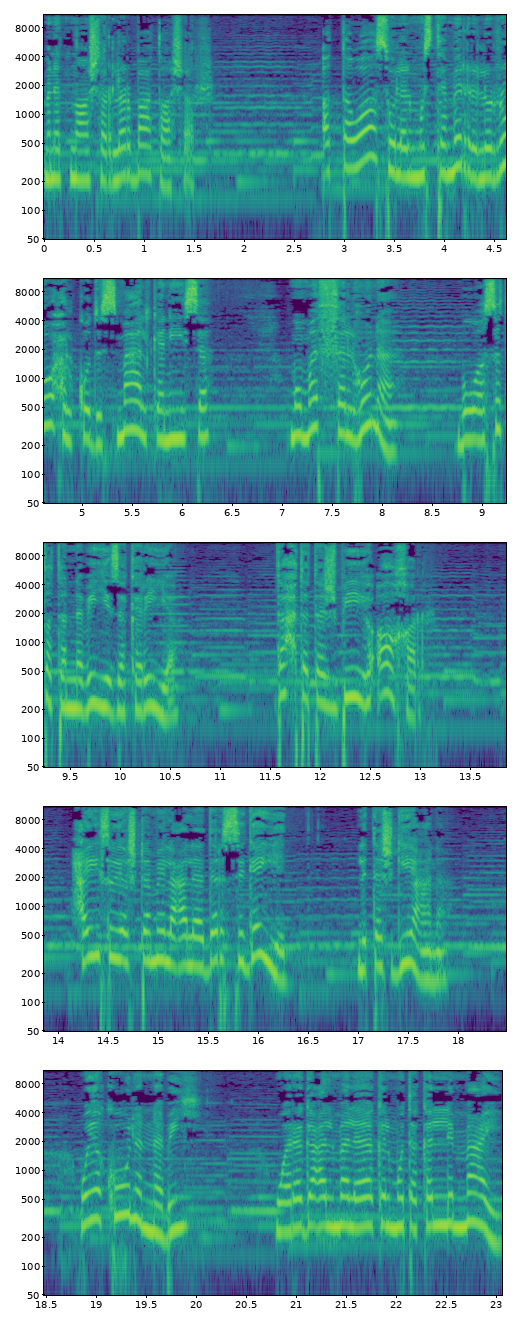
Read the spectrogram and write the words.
من 12 ل 14 التواصل المستمر للروح القدس مع الكنيسة ممثل هنا. بواسطة النبي زكريا تحت تشبيه آخر حيث يشتمل على درس جيد لتشجيعنا. ويقول النبي ورجع الملاك المتكلم معي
